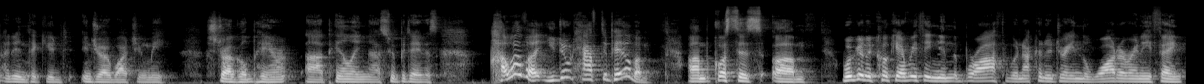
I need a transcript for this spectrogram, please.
I didn't think you'd enjoy watching me struggle uh, peeling uh, sweet potatoes. However, you don't have to peel them. Um, of course, there's, um, we're going to cook everything in the broth. We're not going to drain the water or anything.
